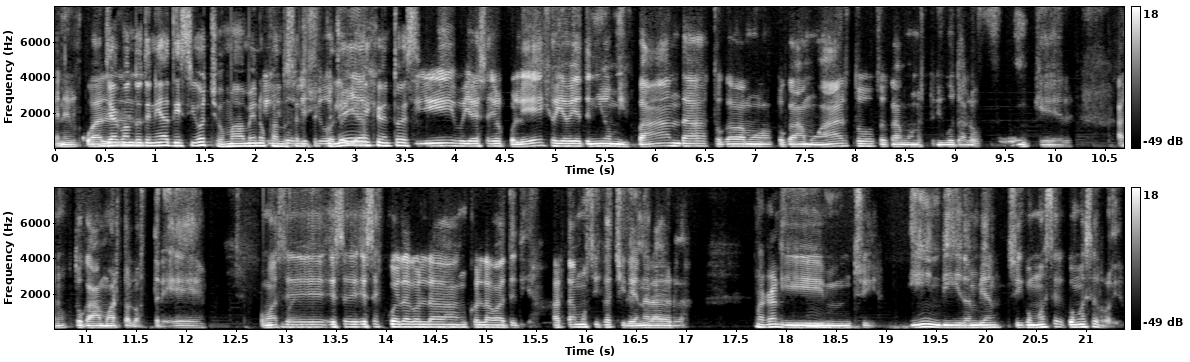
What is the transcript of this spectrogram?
en el cual... Ya cuando tenías 18, más o menos, cuando saliste del colegio, entonces... Sí, pues ya había salido del colegio, ya había tenido mis bandas, tocábamos, tocábamos harto, tocábamos unos tributos a los bunkers, nos tocábamos harto a los tres. Como ese, esa escuela con la, con la batería. Harta música chilena, la verdad. Bacán. Y mm. sí, indie también, sí, como ese, como ese rollo.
